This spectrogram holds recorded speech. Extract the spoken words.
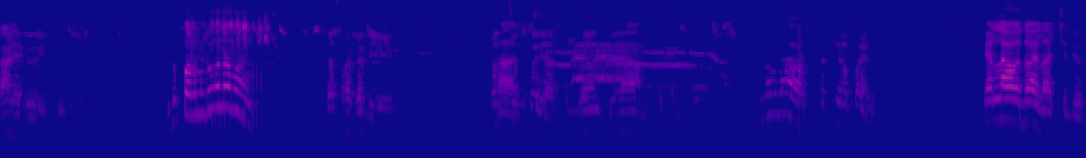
गाड्या धुवायची. दुपारून देऊ ना मग. दसरा कधी आहे? कधी असतं? गण तिळा आमचं तमचं नऊ दहा वाजता तर केलं पाहिजे ना. त्याला लावा धुवायला आजचे दिवस.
